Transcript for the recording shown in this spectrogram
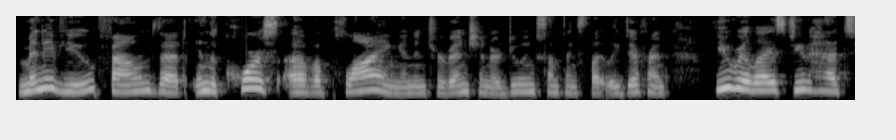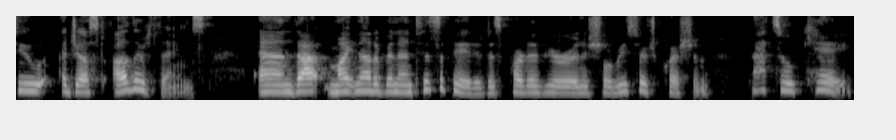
Many of you found that in the course of applying an intervention or doing something slightly different, you realized you had to adjust other things. And that might not have been anticipated as part of your initial research question. That's okay.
